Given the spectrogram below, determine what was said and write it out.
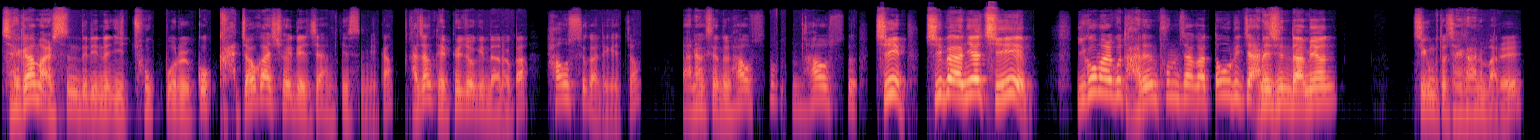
제가 말씀드리는 이 족보를 꼭 가져가셔야 되지 않겠습니까? 가장 대표적인 단어가 하우스가 되겠죠? 많은 학생들 하우스, 음, 하우스, 집, 집 아니야 집. 이거 말고 다른 품사가 떠오르지 않으신다면 지금부터 제가 하는 말을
